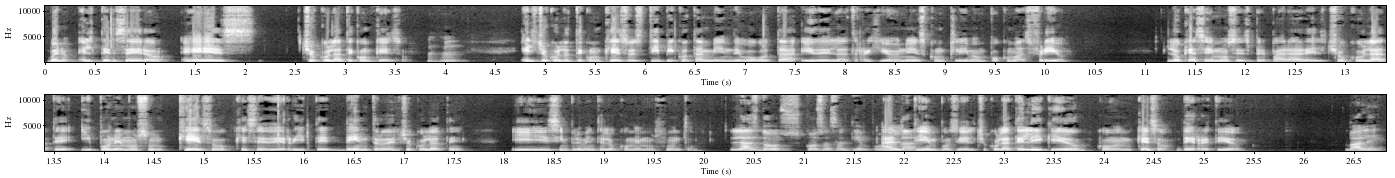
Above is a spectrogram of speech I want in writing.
Bueno, el tercero es chocolate con queso. El chocolate con queso es típico también de Bogotá y de las regiones con clima un poco más frío. Lo que hacemos es preparar el chocolate y ponemos un queso que se derrite dentro del chocolate y simplemente lo comemos junto. Las dos cosas al tiempo, ¿verdad? Al tiempo, sí, el chocolate líquido con queso derretido. Vale,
